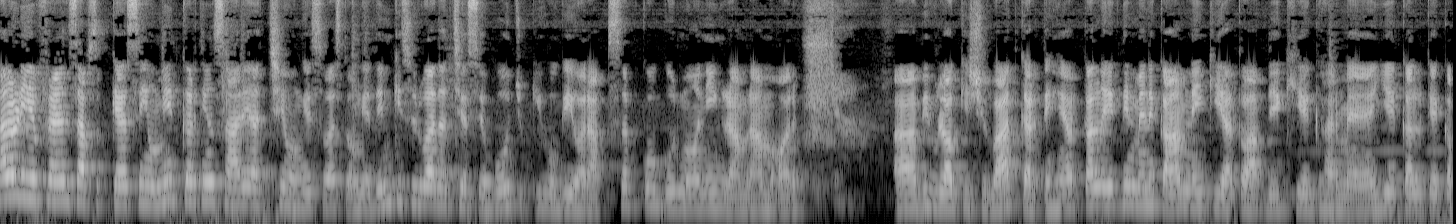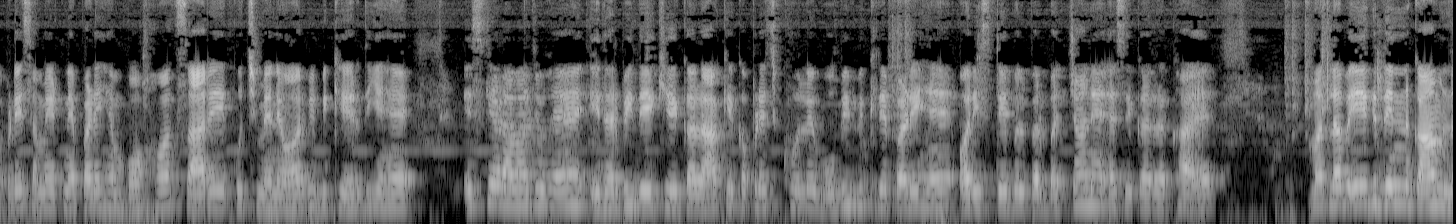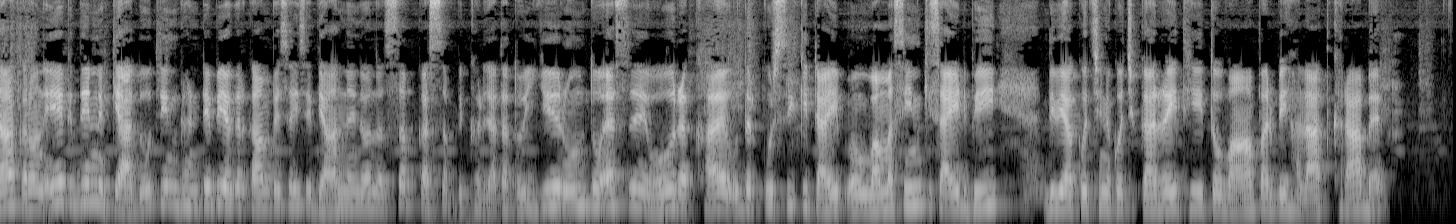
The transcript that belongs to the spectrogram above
Hello dear friends, आप सब कैसे हैं? उम्मीद करती हूँ सारे अच्छे होंगे, स्वस्थ होंगे। दिन की शुरुआत अच्छे से हो चुकी होगी और आप सबको गुड मॉर्निंग राम राम और अभी ब्लॉग की शुरुआत करते हैं। और कल एक दिन मैंने काम नहीं किया तो आप देखिए घर में ये कल के कपड़े समेटने पड़े हैं। बहुत सारे कुछ मैंने और भी बिखेर दिए हैं। इसके अलावा जो है, इधर भी देखिए, कल आके कपड़े खोले, वो भी बिखरे पड़े हैं और इस टेबल पर बच्चों ने ऐसे कर रखा है। मतलब एक दिन काम ना करो, एक दिन क्या दो तीन घंटे भी अगर काम पे सही से ध्यान नहीं दो ना, सब का सब बिखर जाता। तो ये रूम तो ऐसे हो रखा है, उधर कुर्सी की टाइप वह मशीन की साइड भी दिव्या कुछ न कुछ कर रही थी तो वहाँ पर भी हालात ख़राब है।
